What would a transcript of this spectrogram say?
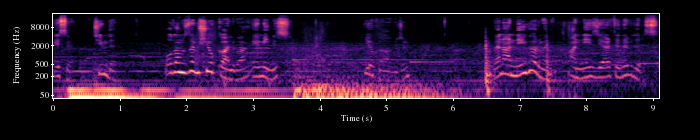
Neyse şimdi odamızda bir şey yok galiba eminiz. Yok abicim. Ben anneyi görmedim. Anneyi ziyaret edebiliriz.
